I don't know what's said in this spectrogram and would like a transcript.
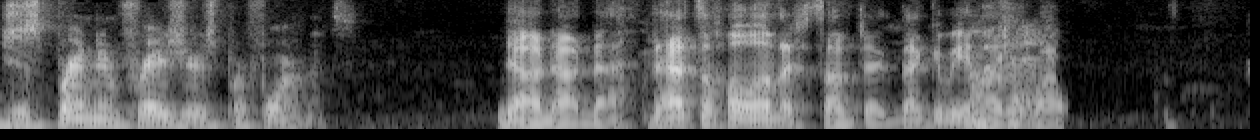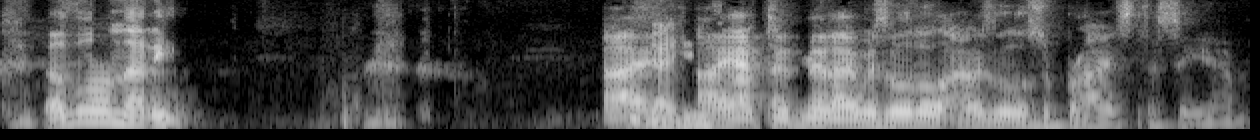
just Brendan Fraser's performance. No, no, no. That's a whole other subject. That could be another Okay. one. That was a little nutty. I, Yeah, I have to admit I was a little I was a little surprised to see him,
